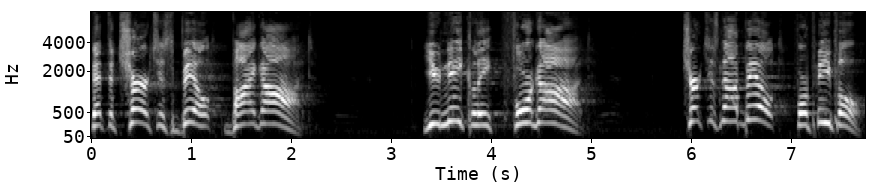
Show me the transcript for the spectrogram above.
that the church is built by God, uniquely for God. Church is not built for people.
